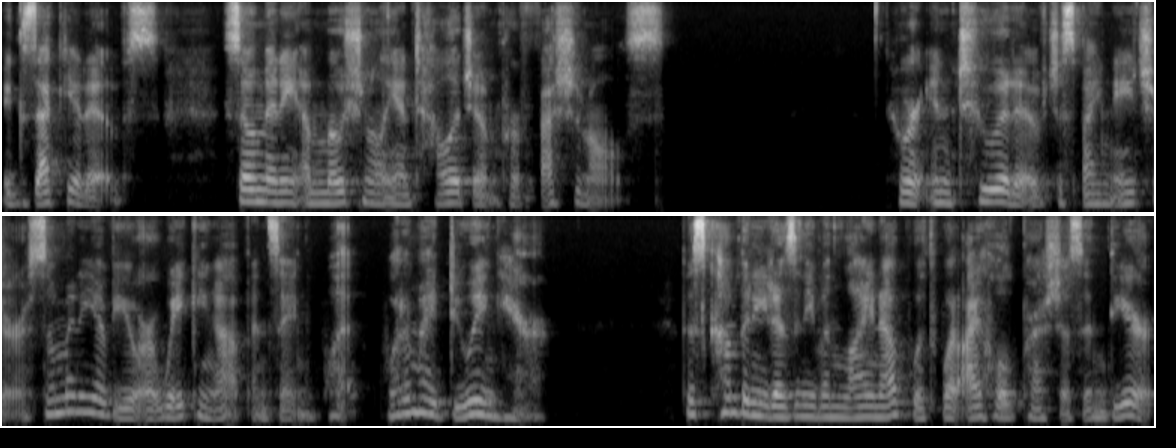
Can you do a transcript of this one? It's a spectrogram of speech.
executives, so many emotionally intelligent professionals who are intuitive just by nature, so many of you are waking up and saying, what, what am I doing here? this company doesn't even line up with what I hold precious and dear.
